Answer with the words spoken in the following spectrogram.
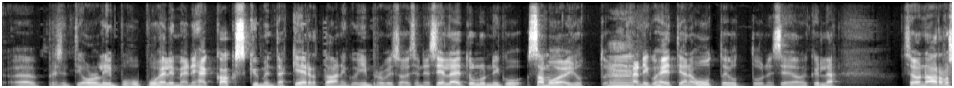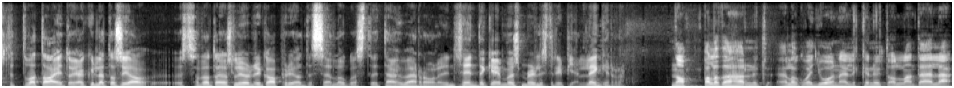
äh, presidentti Orlin puhuu puhelimeen, niin hän 20 kertaa niin kuin improvisoi sen, ja siellä ei tullut niin kuin samoja juttuja. Mm. Hän niin kuin heitti aina uutta juttua, niin se on kyllä se on arvostettava taito, ja kyllä tosiaan sanotaan, jos Leonardo DiCaprio on tässä elokuvassa tämä hyvä rooli, niin sen tekee myös Meryl Streep jälleen kerran. No, palataan nyt elokuvan juoneen, eli nyt ollaan täällä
